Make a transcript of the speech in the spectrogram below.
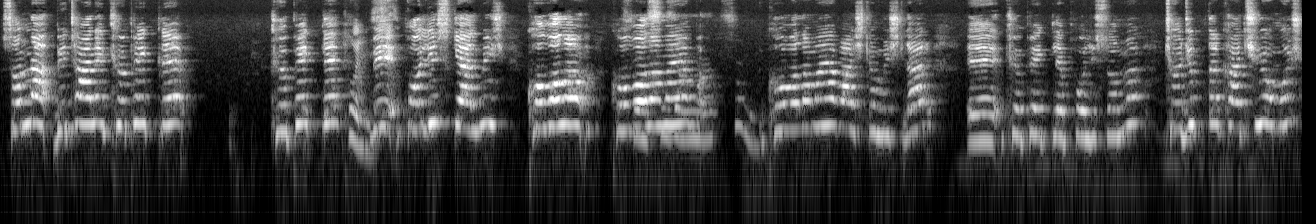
Sonra bir tane köpekle köpekle Polis. bir polis gelmiş kovala kovalamaya kovalamaya başlamışlar e, köpekle polis onu. Çocuk da kaçıyormuş.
